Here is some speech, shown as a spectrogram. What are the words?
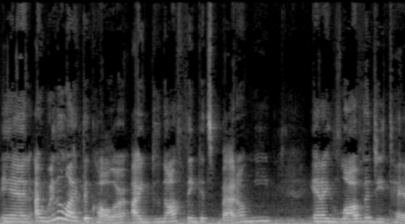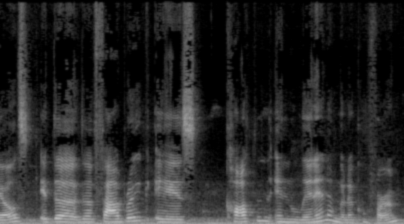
And I really like the color. I do not think it's bad on me and I love the details. It, the, the fabric is cotton and linen, I'm gonna confirm.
